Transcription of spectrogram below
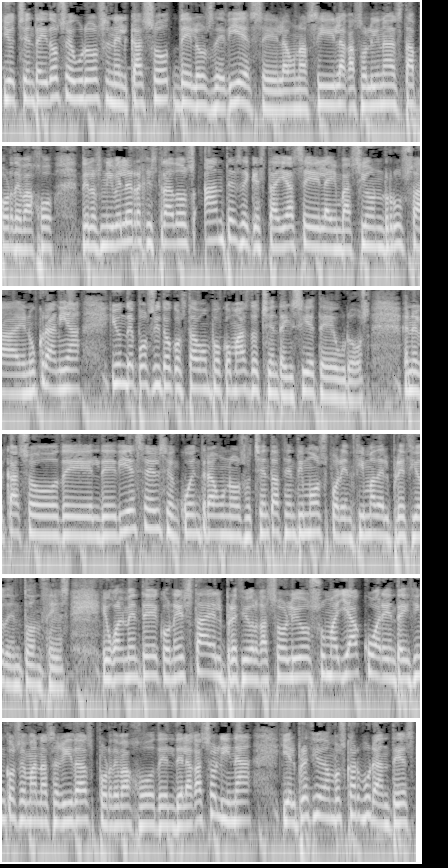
y 82 euros en el caso de los de diésel. Aún así, la gasolina está por debajo de los niveles registrados antes de que estallase la invasión rusa en Ucrania y un depósito costaba un poco más de 87 euros. En el caso del de diésel se encuentra unos 80 céntimos por encima del precio de entonces. Igualmente, con esta, el precio del gasóleo suma ya 45 semanas seguidas por debajo del de la gasolina y el precio de ambos carburantes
